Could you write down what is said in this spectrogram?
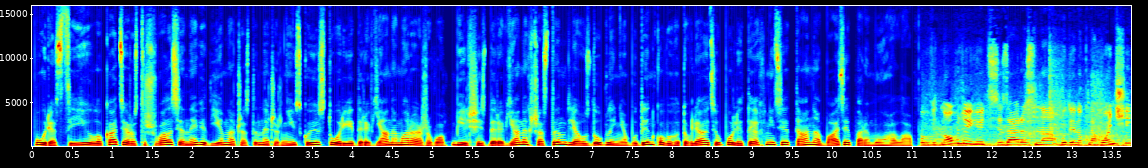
Поряд з цією локацією розташувалася невід'ємна частина чернігівської історії дерев'яне мережево. Більшість дерев'яних частин для оздоблення будинку виготовляються у політехніці та на базі перемога лаб. відновлюють зараз на будинок на гончій.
